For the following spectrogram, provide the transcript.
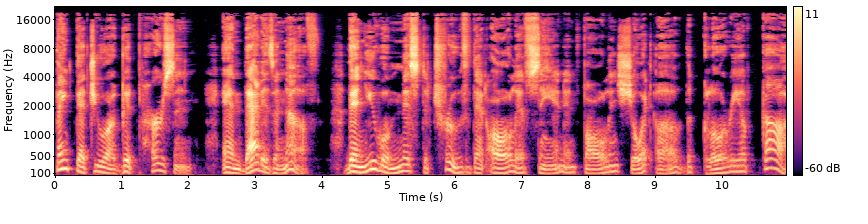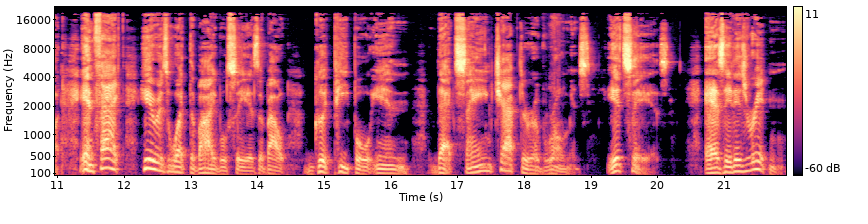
think that you are a good person and that is enough, then you will miss the truth that all have sinned and fallen short of the glory of God. In fact, here is what the Bible says about good people in that same chapter of Romans. It says, As it is written,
